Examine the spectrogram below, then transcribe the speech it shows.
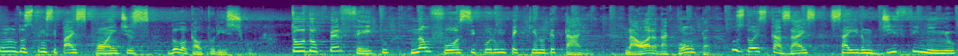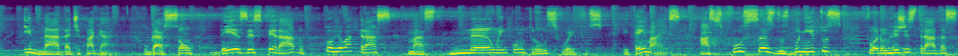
um dos principais points do local turístico. Tudo perfeito, não fosse por um pequeno detalhe. Na hora da conta, os dois casais saíram de fininho e nada de pagar. O garçom, desesperado, correu atrás, mas não encontrou os fuefos. E tem mais: as fuças dos bonitos foram registradas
